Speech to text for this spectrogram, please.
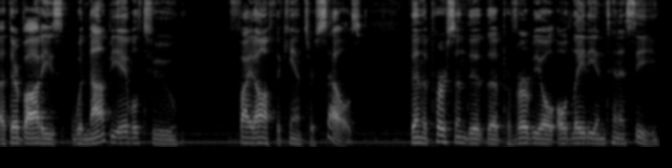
that their bodies would not be able to fight off the cancer cells than the person, the, the proverbial old lady in Tennessee,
